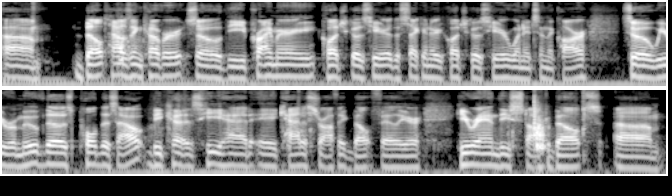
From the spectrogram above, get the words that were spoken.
um, belt housing cover. So the primary clutch goes here, the secondary clutch goes here when it's in the car. So we removed those, pulled this out because he had a catastrophic belt failure. He ran these stock belts um,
